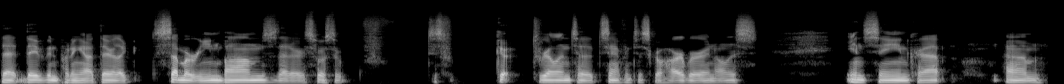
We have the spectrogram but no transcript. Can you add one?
that they've been putting out there, like submarine bombs that are supposed to f- just go, drill into San Francisco harbor and all this insane crap. Um,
